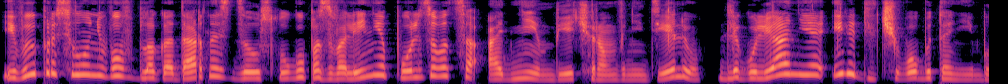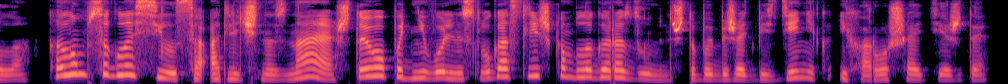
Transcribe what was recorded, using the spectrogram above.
и выпросил у него в благодарность за услугу позволение пользоваться одним вечером в неделю для гуляния или для чего бы то ни было. Колумб согласился, отлично зная, что его подневольный слуга слишком благоразумен, чтобы бежать без денег и хорошей одежды.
